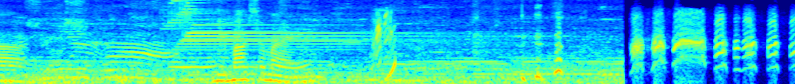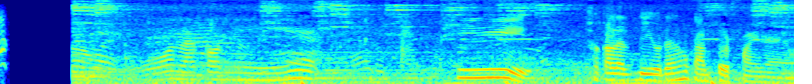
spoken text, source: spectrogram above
บ้าง ดีมากใช่ไหม โอ้และตอนนี้ ที่ช็อกโกแลตวิวได้ทำการเปิดไฟแล้ว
